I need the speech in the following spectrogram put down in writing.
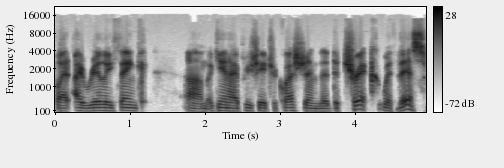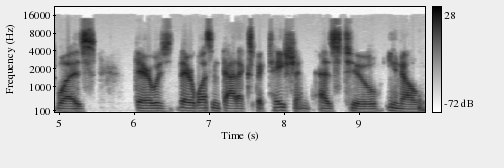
But I really think, um, again, I appreciate your question. That the trick with this was there was there wasn't that expectation as to you know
